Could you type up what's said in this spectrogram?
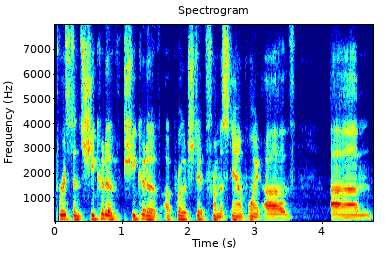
For instance, she could have she could have approached it from a standpoint of um,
